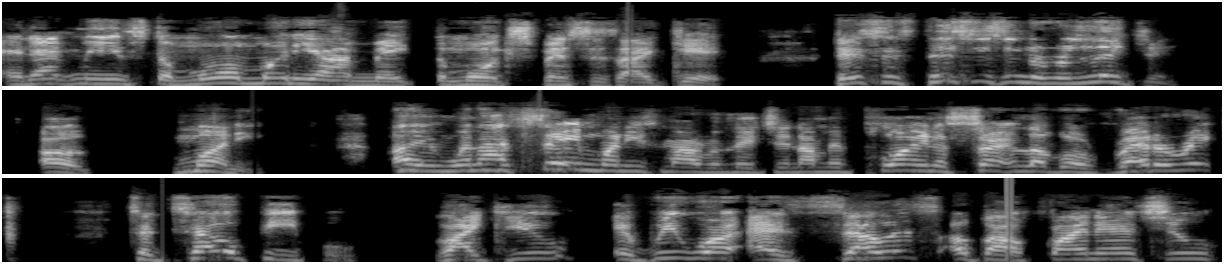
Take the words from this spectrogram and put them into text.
And that means the more money I make, the more expenses I get. This is, this is in the religion of money. And when I say money's my religion, I'm employing a certain level of rhetoric to tell people like you, if we were as zealous about financial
